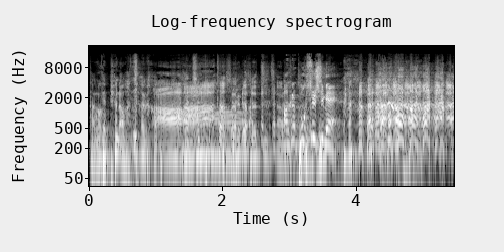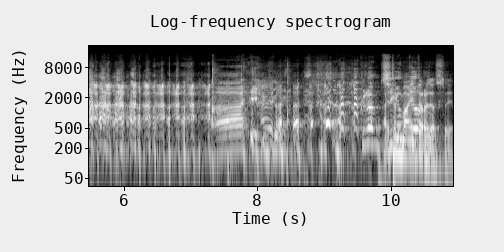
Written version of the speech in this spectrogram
당 대표 나왔다가 아, 같이 붙어서 참. 아 그럼 복수심해. 아, 이거. 그럼 하여튼 지금 많이 저 떨어졌어요.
